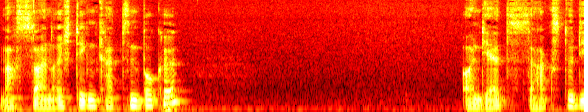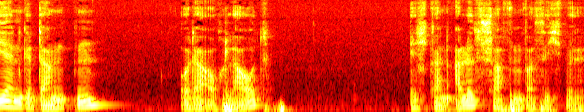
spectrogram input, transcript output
machst so einen richtigen Katzenbuckel und jetzt sagst du dir in Gedanken oder auch laut, ich kann alles schaffen, was ich will.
